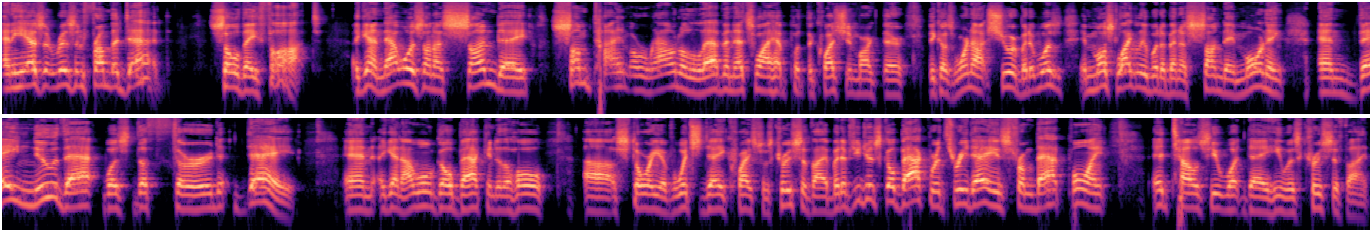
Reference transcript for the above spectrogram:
and he hasn't risen from the dead. So they thought. Again, that was on a Sunday, sometime around 11. That's why I have put the question mark there because we're not sure, but it was, it most likely would have been a Sunday morning. And they knew that was the third day. And again, I won't go back into the whole uh, story of which day Christ was crucified, but if you just go backward three days from that point, it tells you what day he was crucified.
